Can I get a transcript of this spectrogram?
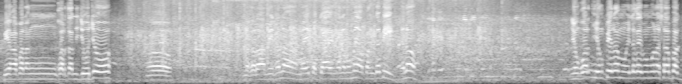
bigyan ka pa ng kwarta ni Jojo. Oh. oh. Nakarami ka na, may pagkain ka na mamaya pang gabi. Ano? Yung kwart yung pera mo ilagay mo muna sa bag.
